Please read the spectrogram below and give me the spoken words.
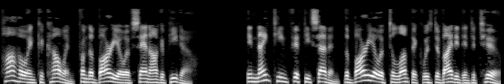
Pajo and Cacawan, from the barrio of San Agapito. In 1957, the barrio of Talumpic was divided into two.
